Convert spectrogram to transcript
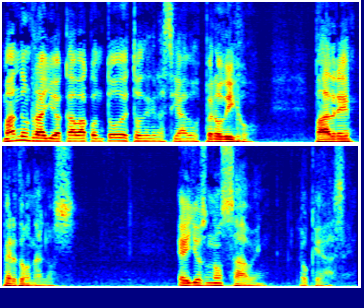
manda un rayo y acaba con todos estos desgraciados. Pero dijo, Padre, perdónalos. Ellos no saben lo que hacen.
